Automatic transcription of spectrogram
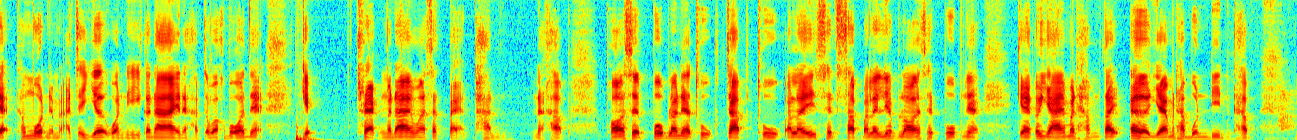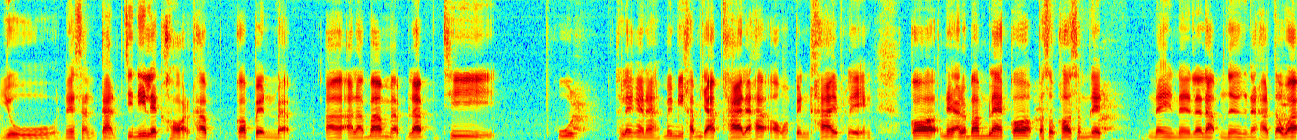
อะทั้งหมดเนี่ยมันอาจจะเยอะกว่านี้ก็ได้นะครับ แต่ว่าเขาบอกว่าเนี่ยเก็บแทร็กมาได้มาสัก 8,000 นะครับพอเสร็จปุ๊บแล้วเนี่ยถูกจับถูกอะไรเสร็จสับอะไรเรียบร้อยเสร็จปุ๊บเนี่ยแกก็ย้ายมาทำใต้เออย้ายมาทำบนดินครับ อยู่ในสังกัดจีนี่เรคคอร์ดครับก็เป็นแบบอัลบั้มแบบแรปที่พูดเขาเรียกไงนะไม่มีคำหยาบคายแล้วครับออกมาเป็นค่ายเพลง ก็ในอัลบั้มแรกก็ประสบความสำเร็จในในระดับหนึ่งนะครับ แต่ว่า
